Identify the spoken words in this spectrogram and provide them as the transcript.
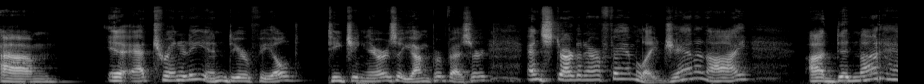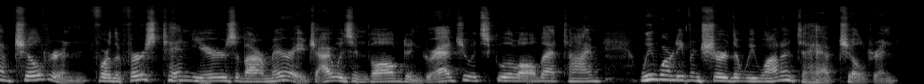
um, at Trinity in Deerfield, teaching there as a young professor, and started our family. Jan and I uh, did not have children for the first 10 years of our marriage. I was involved in graduate school all that time we weren't even sure that we wanted to have children.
